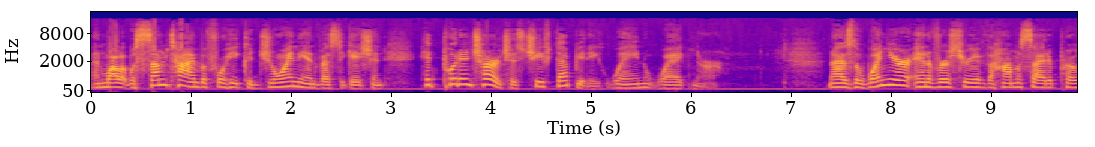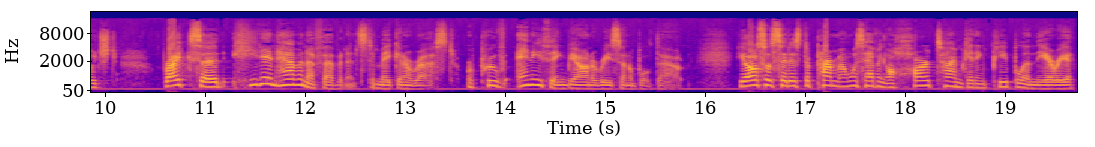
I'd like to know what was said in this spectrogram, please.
And while it was some time before he could join the investigation, he'd put in charge his chief deputy, Wayne Wagner. Now, as the one year anniversary of the homicide approached, Reich said he didn't have enough evidence to make an arrest or prove anything beyond a reasonable doubt. He also said his department was having a hard time getting people in the area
